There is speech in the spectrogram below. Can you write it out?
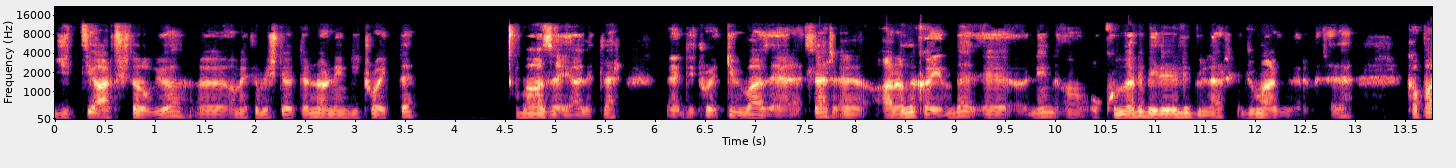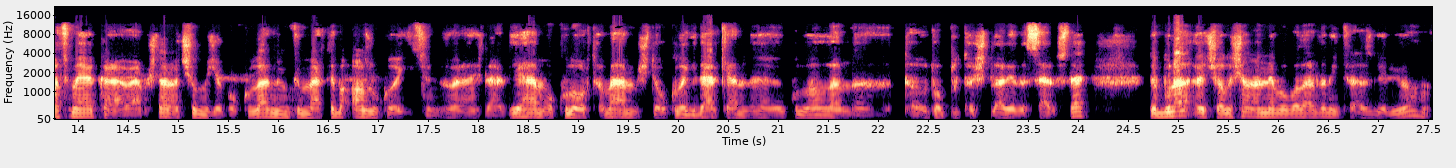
ciddi artışlar oluyor. E, Amerika Birleşik Devletleri'nin örneğin Detroit'te bazı eyaletler e, Detroit gibi bazı eyaletler e, Aralık ayında e, örneğin okulları belirli günler, cuma günleri mesela kapatmaya karar vermişler. Açılmayacak okullar mümkün mertebe az okula gitsin öğrenciler diye hem okul ortamı hem işte okula giderken kullanılan toplu taşıtlar ya da servisler buna çalışan anne babalardan itiraz geliyor.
